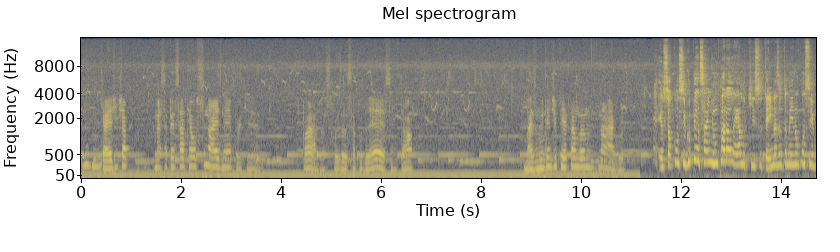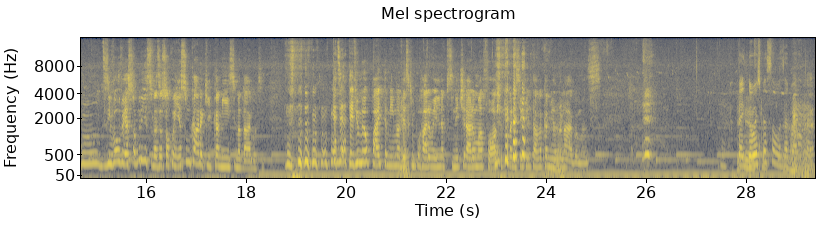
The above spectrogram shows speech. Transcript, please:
Uhum. Que aí a gente já começa a pensar até os sinais, né? Porque, tipo, ah, as coisas se apodrecem e tal. Mas não entendi porque ele tá andando na água. Eu só consigo pensar em um paralelo que isso tem, mas eu também não consigo desenvolver sobre isso. Mas eu só conheço um cara que caminha em cima d'água, assim. Quer dizer, teve o meu pai também, uma vez que empurraram ele na piscina e tiraram uma foto que parecia que ele tava caminhando na água, mas. Tem duas pessoas agora, tá?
